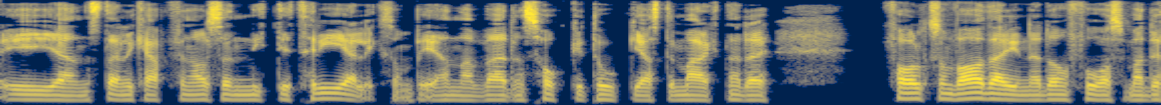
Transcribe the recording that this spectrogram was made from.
i en Stanley Cup-final sedan 93 liksom. På en av världens hockeytokigaste marknader. Folk som var där inne, de få som hade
